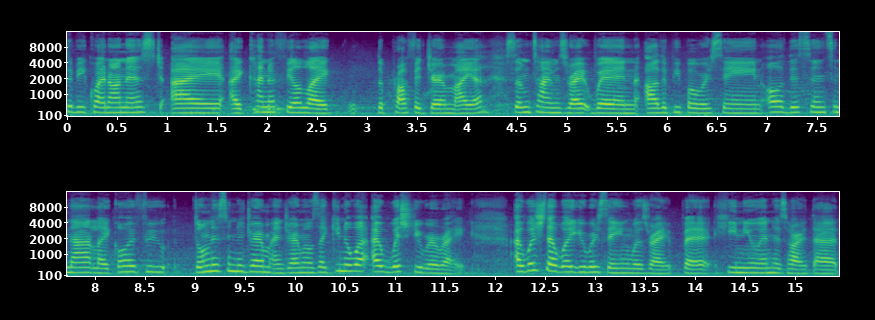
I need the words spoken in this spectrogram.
to be quite honest, I I kind of feel like the prophet Jeremiah sometimes, right? When other people were saying, "Oh, this and that," like, "Oh, if you don't listen to Jeremiah," and Jeremiah was like, "You know what? I wish you were right. I wish that what you were saying was right." But he knew in his heart that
